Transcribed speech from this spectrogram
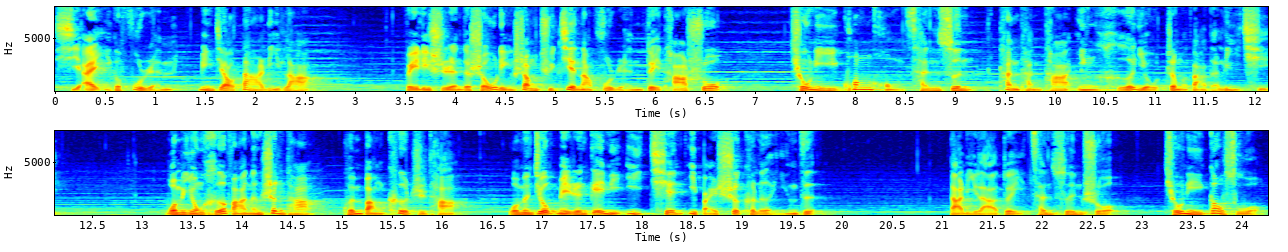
喜爱一个妇人，名叫大利拉。非利士人的首领上去见那妇人，对他说。求你诓哄参孙，探探他因何有这么大的力气。我们用何法能胜他？捆绑克制他，我们就每人给你一千一百舍客勒银子。大利拉对参孙说：“求你告诉我，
